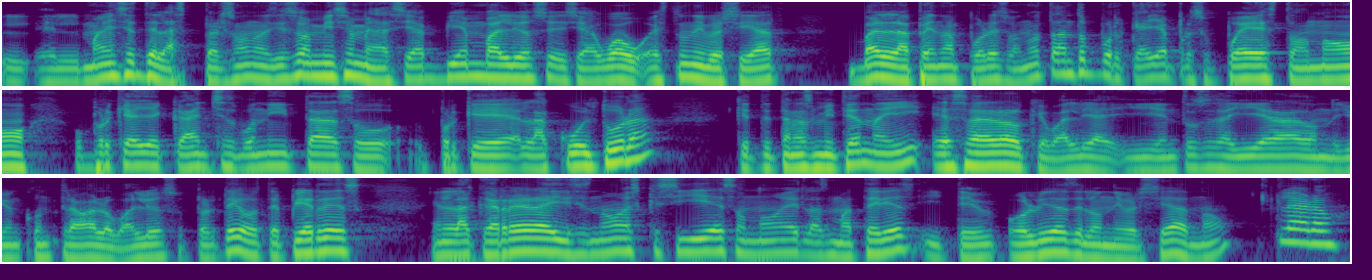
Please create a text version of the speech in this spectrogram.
el, mindset de las personas. Y eso a mí se me hacía bien valioso y decía, wow, esta universidad vale la pena por eso. No tanto porque haya presupuesto, no, o porque haya canchas bonitas, o porque la cultura que te transmitían ahí, eso era lo que valía. Y entonces ahí era donde yo encontraba lo valioso. Pero te digo, te pierdes en la carrera y dices, no, es que sí, eso no es las materias y te olvidas de la universidad, ¿no? Claro.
